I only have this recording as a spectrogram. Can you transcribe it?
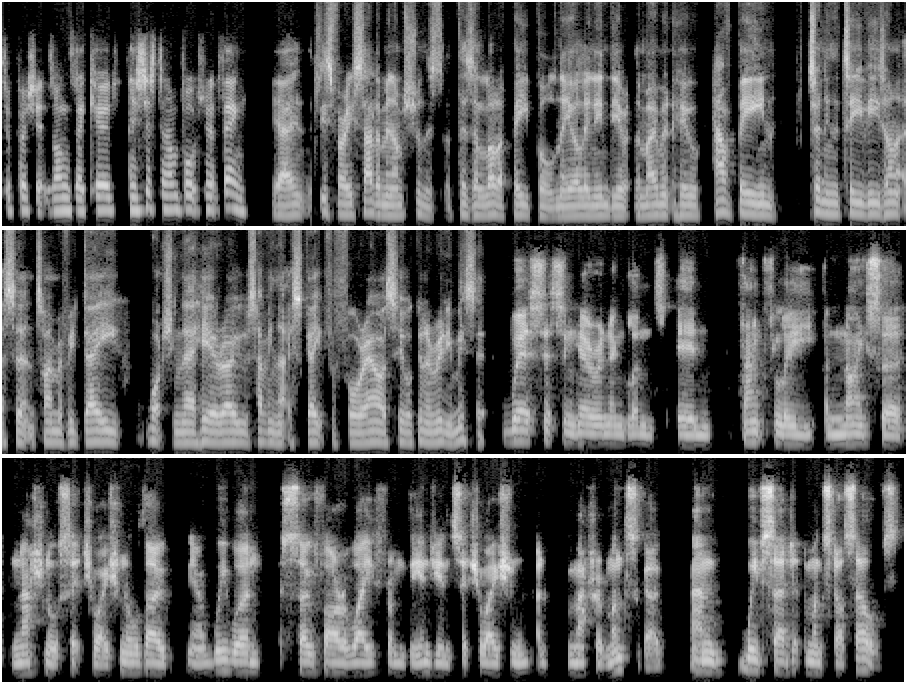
to push it as long as they could. It's just an unfortunate thing. Yeah, it's very sad. I mean, I'm sure there's there's a lot of people, Neil, in India at the moment who have been turning the TVs on at a certain time every day, watching their heroes, having that escape for four hours, who are going to really miss it. We're sitting here in England in thankfully a nicer national situation, although you know we weren't so far away from the Indian situation a matter of months ago. And we've said amongst ourselves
